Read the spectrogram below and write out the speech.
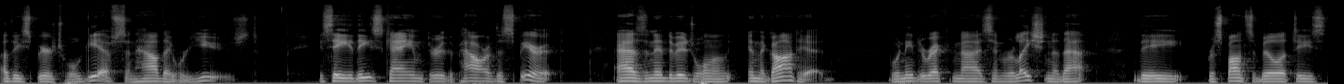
of these spiritual gifts and how they were used. You see, these came through the power of the Spirit as an individual in the Godhead. We need to recognize, in relation to that, the responsibilities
